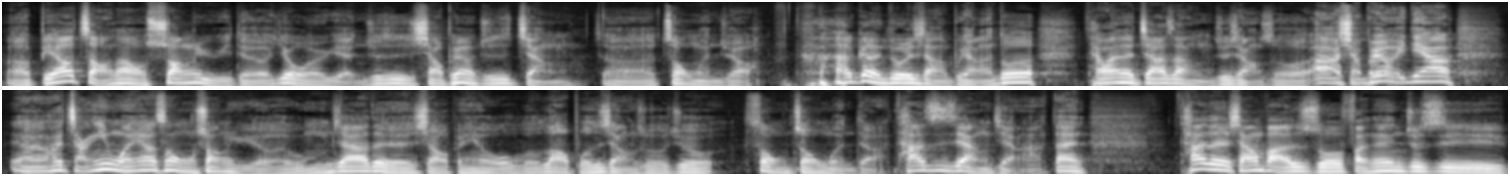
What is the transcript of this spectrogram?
呃不要找那种双语的幼儿园，就是小朋友就是讲呃中文就好。跟很多人想的不一样，很多台湾的家长就讲说啊小朋友一定要呃讲英文要送双语哦。我们家的小朋友，我老婆是讲说就送中文的，他是这样讲啊，但。他的想法是说，反正就是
